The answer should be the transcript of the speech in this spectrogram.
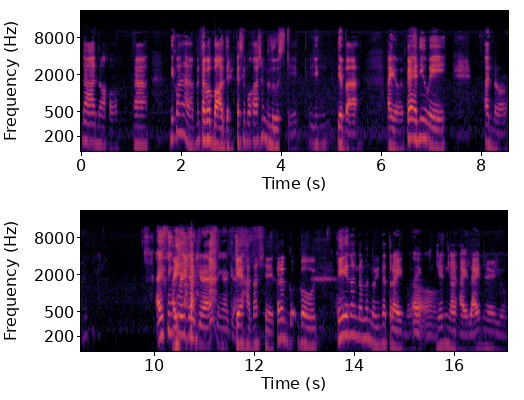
naano ako, na, di ko alam, nababother kasi mukha siyang glue stick. Yung, di ba? Ayun. Pero anyway, ano, I think Ay- we're digressing again. kaya hanash eh. Pero go, go eh, yun lang naman no, yung na-try mo. Like, Oo. yun nga, eyeliner, yung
